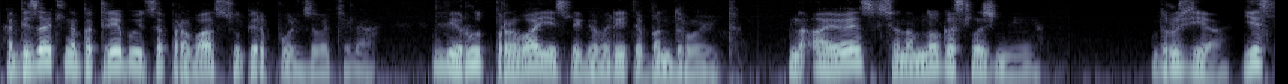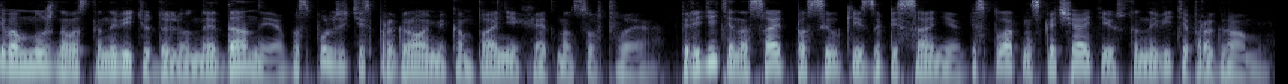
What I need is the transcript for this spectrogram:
обязательно потребуются права суперпользователя или root права, если говорить об Android. На iOS все намного сложнее. Друзья, если вам нужно восстановить удаленные данные, воспользуйтесь программами компании Hetman Software. Перейдите на сайт по ссылке из описания, бесплатно скачайте и установите программу.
